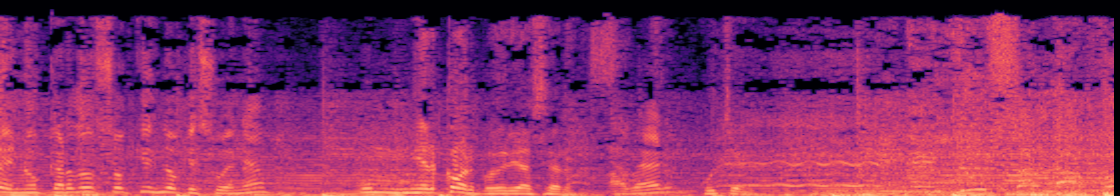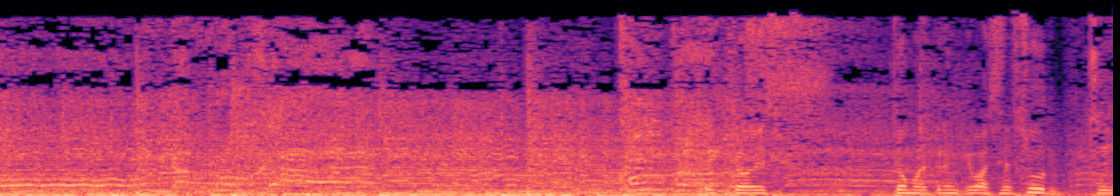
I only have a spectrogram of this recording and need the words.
Bueno, Cardoso, ¿qué es lo que suena? Un miércoles podría ser. A ver. Escuchen. Esto es Toma el tren que va hacia el sur. Sí.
